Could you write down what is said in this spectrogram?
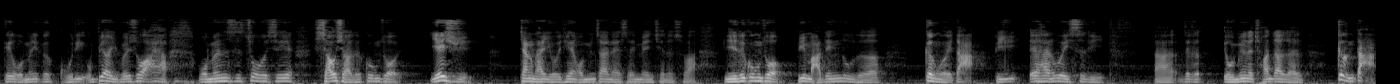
给我们一个鼓励？我不要以为说，哎呀，我们是做一些小小的工作，也许将来有一天我们站在神面前的时候，你的工作比马丁路德更伟大，比约翰卫斯理啊这个有名的传道人更大，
